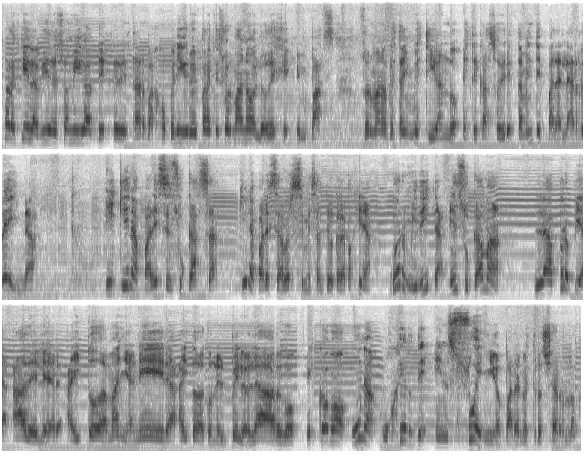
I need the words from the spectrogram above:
para que la vida de su amiga deje de estar bajo peligro y para que su hermano lo deje en paz. Su hermano que está investigando este caso directamente para la reina. ¿Y quién aparece en su casa? ¿Quién aparece? A ver si me salteó acá la página. Dormidita en su cama. La propia Adler, ahí toda mañanera, ahí toda con el pelo largo. Es como una mujer de ensueño para nuestro Sherlock.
